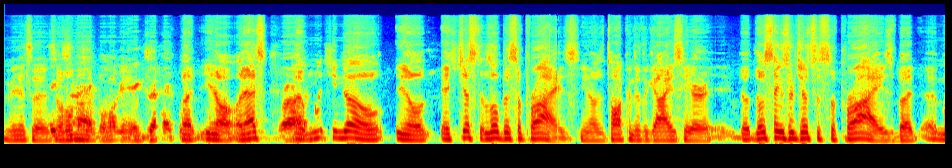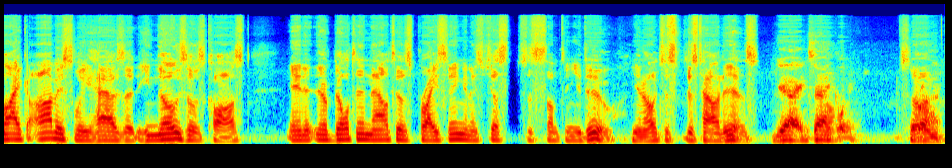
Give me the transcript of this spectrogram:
I mean, it's a, it's exactly, a whole other ball game. Exactly. But you know, that's right. but once you know, you know, it's just a little bit of surprise. You know, talking to the guys here, th- those things are just a surprise. But uh, Mike obviously has it. He knows those costs, and they're built in now to his pricing, and it's just just something you do. You know, it's just just how it is. Yeah, exactly. So. Right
